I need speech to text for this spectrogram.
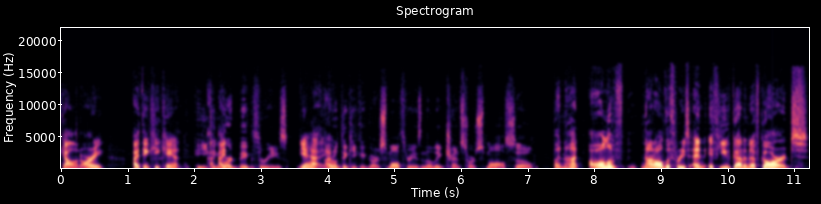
Gallinari, I think he can. he can I- guard big threes. Yeah, I don't think he could guard small threes, and the league trends towards small. So but not all of not all the threes. And if you've got enough guards,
